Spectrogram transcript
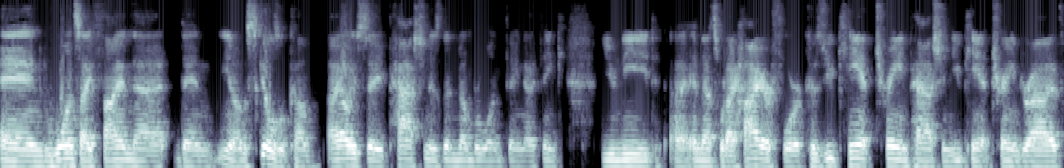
And once i find that then you know the skills will come. I always say passion is the number one thing i think you need uh, and that's what i hire for because you can't train passion you can't train drive.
